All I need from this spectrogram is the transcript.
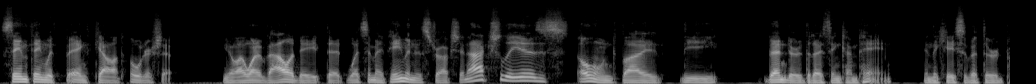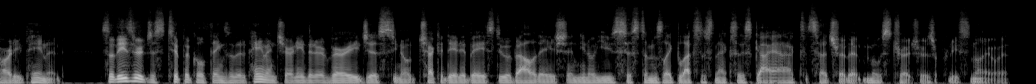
Same thing with bank account ownership you know, I want to validate that what's in my payment instruction actually is owned by the vendor that I think I'm paying in the case of a third party payment. So these are just typical things of the payment journey that are very just, you know, check a database, do a validation, you know, use systems like LexisNexis, GIACT, et cetera, that most treasurers are pretty familiar with.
